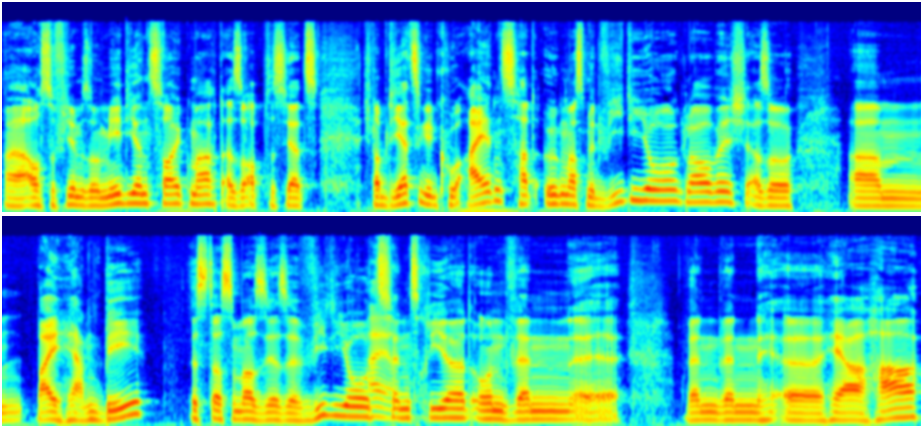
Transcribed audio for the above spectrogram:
äh, auch so viel so Medienzeug macht. Also ob das jetzt, ich glaube, die jetzige Q1 hat irgendwas mit Video, glaube ich. Also ähm, bei Herrn B ist das immer sehr, sehr videozentriert und wenn, äh, wenn, wenn äh, Herr H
